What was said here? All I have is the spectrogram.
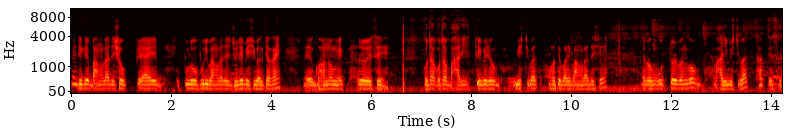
এদিকে বাংলাদেশেও প্রায় পুরোপুরি বাংলাদেশ জুড়ে বেশিরভাগ জায়গায় ঘন মেঘ রয়েছে। কোথাও কোথাও ভারী টাইপেরও বৃষ্টিপাত হতে পারে বাংলাদেশে এবং উত্তরবঙ্গেও ভারী বৃষ্টিপাত থাকতেছে।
